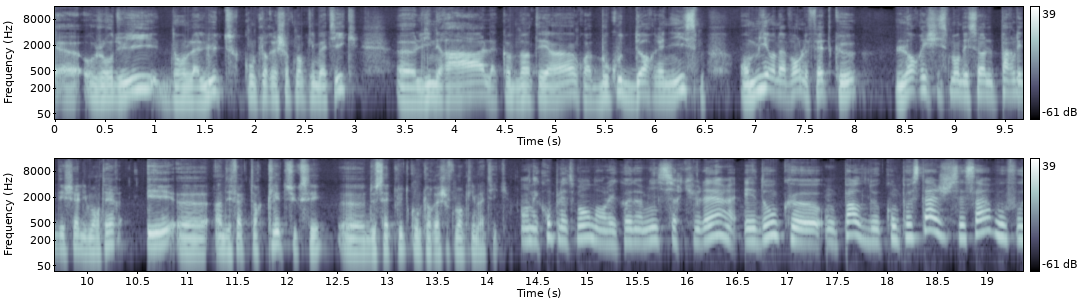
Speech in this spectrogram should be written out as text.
euh, aujourd'hui, dans la lutte contre le réchauffement climatique, l'INRA, la COP21, quoi, beaucoup d'organismes ont mis en avant le fait que l'enrichissement des sols par les déchets alimentaires est euh, un des facteurs clés de succès euh, de cette lutte contre le réchauffement climatique. On est complètement dans l'économie circulaire et donc euh, on parle de compostage, c'est ça? Vous, vous,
